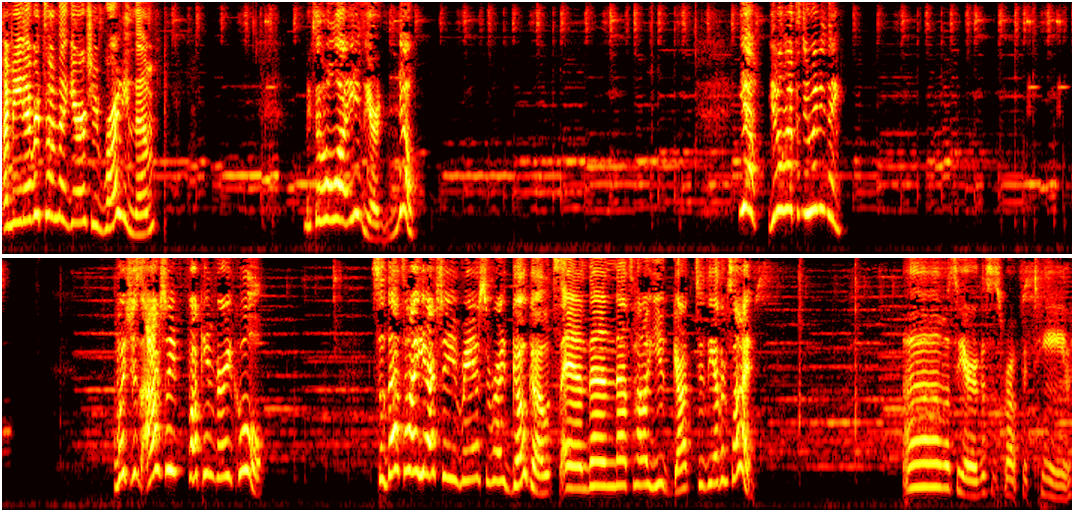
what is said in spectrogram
I mean, every time that you're actually writing them makes it a whole lot easier. No. Which is actually fucking very cool. So that's how you actually managed to ride Gogoats, and then that's how you got to the other side. Um, let's see here. This is Route 15.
